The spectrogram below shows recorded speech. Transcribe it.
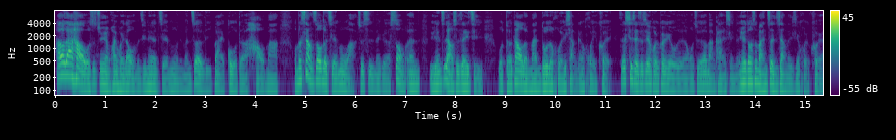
Hello，大家好，我是军远，欢迎回到我们今天的节目。你们这礼拜过得好吗？我们上周的节目啊，就是那个宋恩语言治疗师这一集，我得到了蛮多的回响跟回馈，这谢谢这些回馈给我的人，我觉得蛮开心的，因为都是蛮正向的一些回馈。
